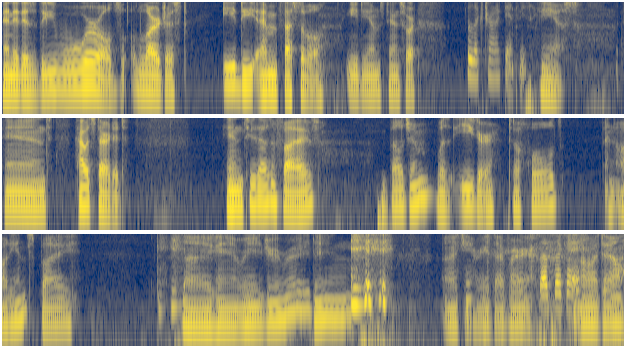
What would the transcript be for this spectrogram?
And it is the world's largest EDM festival. EDM stands for Electronic dance music. yes. And how it started. In 2005, Belgium was eager to hold an audience by I can't read your writing. I can't read that part. That's okay. Oh, Adele.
